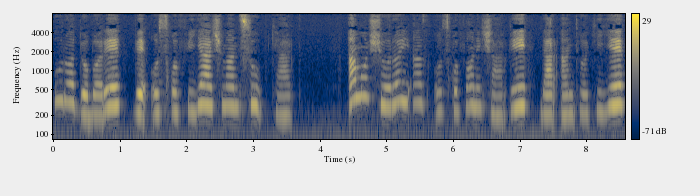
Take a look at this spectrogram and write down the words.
او را دوباره به اسقفیهش منصوب کرد. اما شورایی از اسقفان شرقی در انتاکیه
